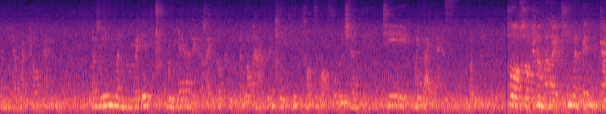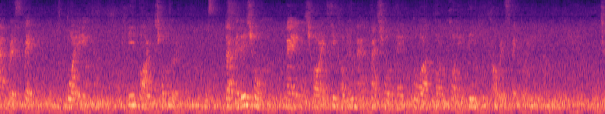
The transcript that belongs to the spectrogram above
มันมีน้ำหนักเท่ากัน มันไม่มันไม่ได้ดูแย่หรืออะไร ก็คือเหมือนเราหาเพื่อนคุยที่เขาจะบอกโซลูชันที่ไม่ไบแอสคนหนึ่ง พอเขาทำอะไรที่มันเป็นการ respect ตัวเอง ที่ปล่อยชมเลย แต่ไม่ได้ชมใน choice ที่เขาเลือกนะแต่ชมในตัวตน quality ที่เขา respect ตัวเองช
